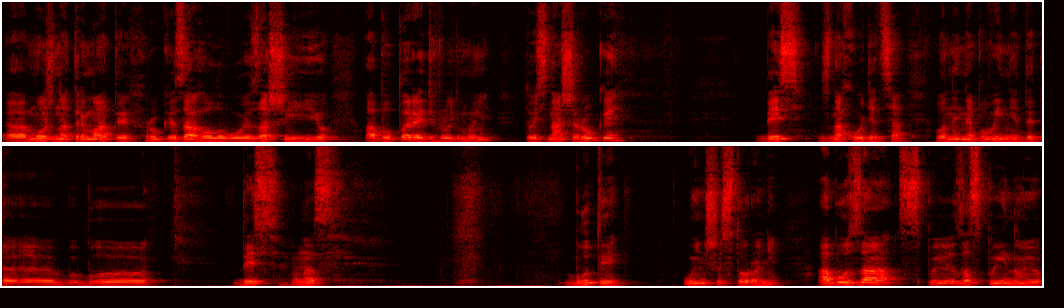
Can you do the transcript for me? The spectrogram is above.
Е, Можна тримати руки за головою, за шиєю або перед грудьми. Тобто наші руки десь знаходяться. Вони не повинні е, б- десь у нас бути у іншій стороні. Або за, спи, за спиною,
